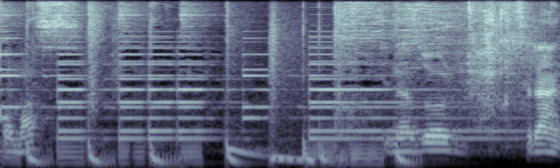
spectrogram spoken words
Thomas Dinozor Tren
